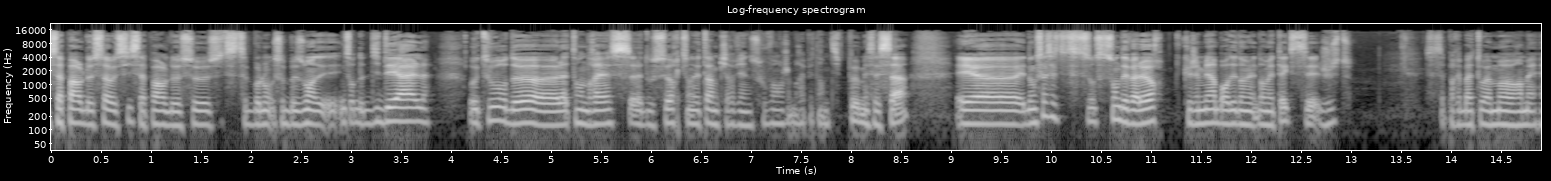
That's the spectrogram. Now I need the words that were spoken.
Et ça parle de ça aussi, ça parle de ce, ce, ce besoin, une sorte d'idéal autour de la tendresse, la douceur, qui sont des termes qui reviennent souvent. Je me répète un petit peu, mais c'est ça. Et, donc ça, ce sont des valeurs que j'aime bien aborder dans mes, dans mes textes. C'est juste ça, ça paraît bateau à mort, hein, mais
